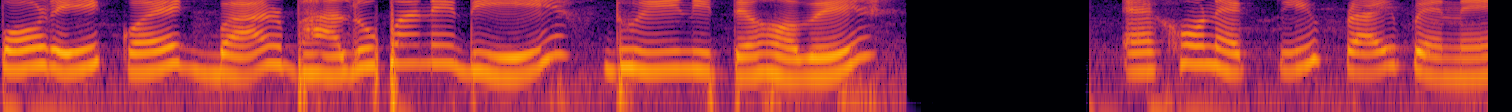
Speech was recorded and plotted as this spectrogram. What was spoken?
পরে কয়েকবার ভালো পানি দিয়ে ধুয়ে নিতে হবে। এখন একটি ফ্রাই প্যানে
